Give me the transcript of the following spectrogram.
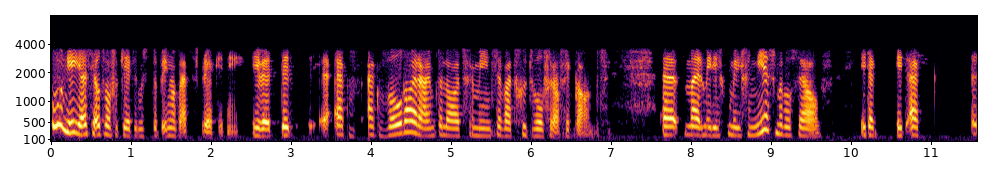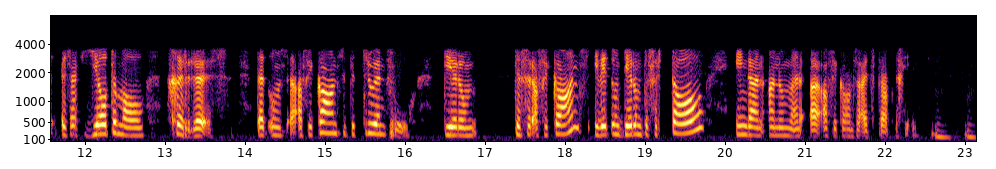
o nee, jy sê dit was verkeerd, jy moet op Engels uitspreek het nie. Jy weet, dit ek ek wil daai ruimte laat vir mense wat goed wil vir Afrikaans. Uh maar met die met die geneesmiddel self het ek het ek is ek heeltemal gerus dat ons 'n Afrikaanse patroon volg deur om te vir Afrikaans, jy weet om deur om te vertaal en dan aan hom 'n Afrikaanse uitspraak te gee. Mm, mm.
